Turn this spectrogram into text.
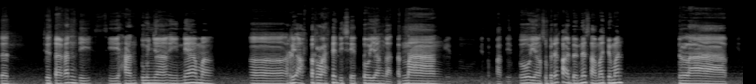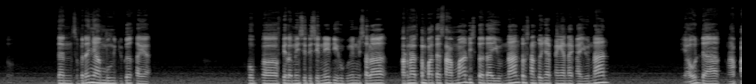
Dan ceritakan di si hantunya ini emang eh re afterlife-nya di situ yang nggak tenang gitu di tempat itu yang sebenarnya keadaannya sama cuman gelap gitu. Dan sebenarnya nyambung juga kayak eh, film isi di sini dihubungin misalnya karena tempatnya sama di situ ada ayunan terus hantunya pengen naik ayunan ya udah kenapa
